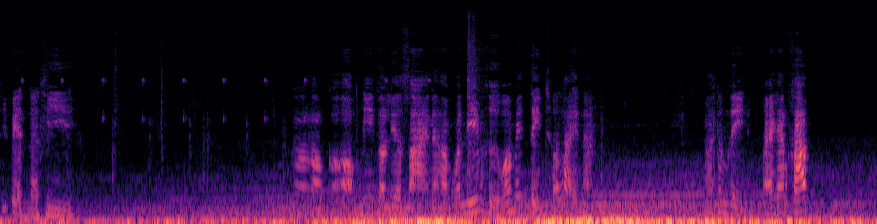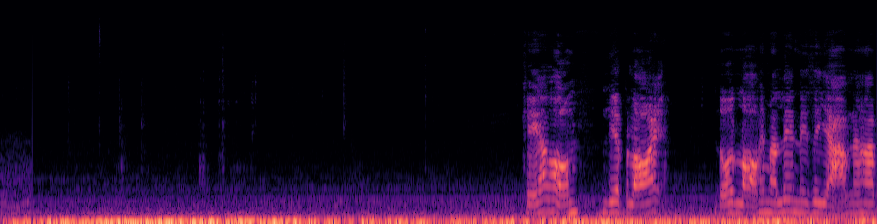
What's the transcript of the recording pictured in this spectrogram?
สิบเอ็ดนาที็เราก็ออกนี่ก็เลี้ยวซ้ายนะครับ วันนี้ถือว่าไม่ติดเท่าไหร่นะมาตำดีไปกันครับโอเคครับผมเรียบร้อย โดนหลอกให้มาเล่นในสยามนะครับ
